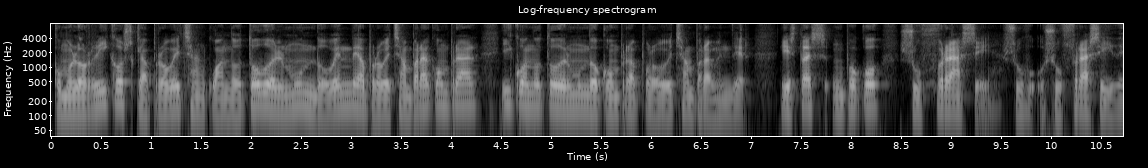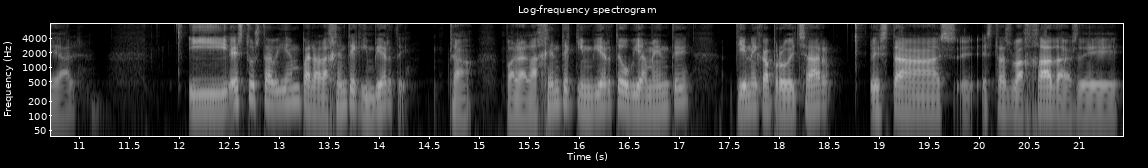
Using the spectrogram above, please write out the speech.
como los ricos que aprovechan cuando todo el mundo vende, aprovechan para comprar y cuando todo el mundo compra, aprovechan para vender. Y esta es un poco su frase, su, su frase ideal. Y esto está bien para la gente que invierte. O sea, para la gente que invierte, obviamente, tiene que aprovechar estas, eh, estas bajadas de,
